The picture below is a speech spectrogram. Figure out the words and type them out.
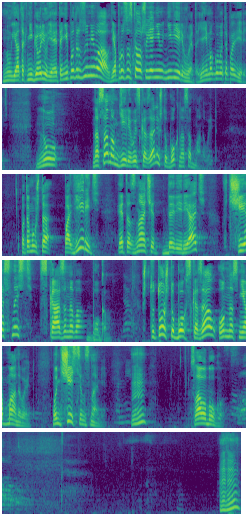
Ну, я так не говорил, я это не подразумевал. Я просто сказал, что я не, не верю в это, я не могу в это поверить. Ну, на самом деле вы сказали, что Бог нас обманывает. Потому что поверить – это значит доверять в честность сказанного Богом. Что то, что Бог сказал, Он нас не обманывает. Он честен с нами. Угу. Слава Богу. Угу.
